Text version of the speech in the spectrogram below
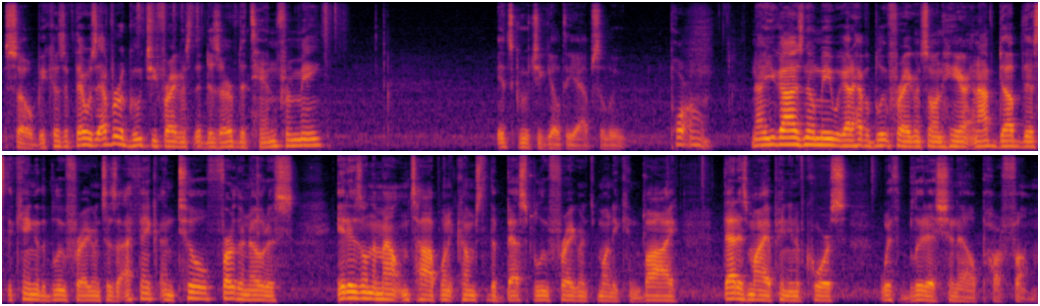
so because if there was ever a Gucci fragrance that deserved a 10 from me, it's Gucci Guilty Absolute. Pour Homme. Now, you guys know me, we got to have a blue fragrance on here, and I've dubbed this the king of the blue fragrances. I think until further notice, it is on the mountaintop when it comes to the best blue fragrance money can buy. That is my opinion, of course, with Bleu de Chanel Parfum.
